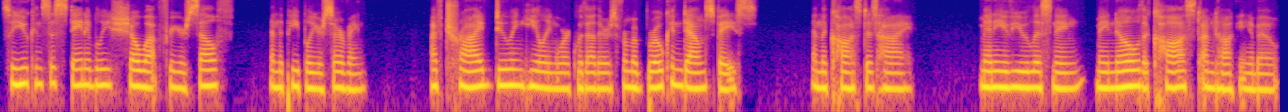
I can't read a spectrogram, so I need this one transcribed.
so you can sustainably show up for yourself and the people you're serving. I've tried doing healing work with others from a broken down space, and the cost is high. Many of you listening may know the cost I'm talking about.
